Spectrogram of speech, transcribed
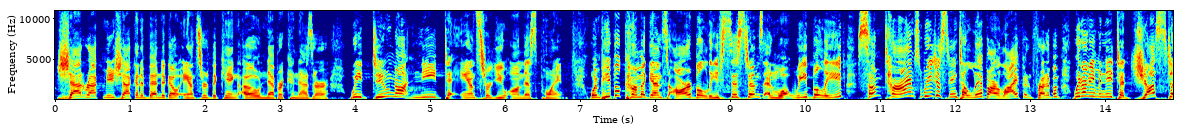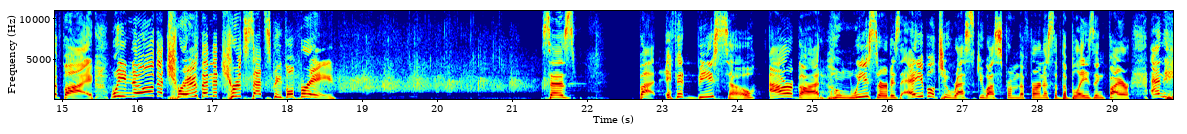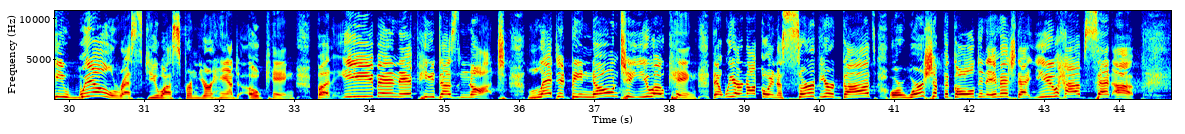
Shadrach, Meshach, and Abednego answered the king, Oh, Nebuchadnezzar, we do not need to answer you on this point. When people come against our belief systems and what we believe, sometimes we just need to live our life in front of them. We don't even need to justify. We know the truth, and the truth sets people free says, but if it be so, our God, whom we serve, is able to rescue us from the furnace of the blazing fire, and he will rescue us from your hand, O king. But even if he does not, let it be known to you, O king, that we are not going to serve your gods or worship the golden image that you have set up.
